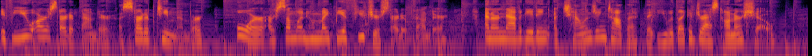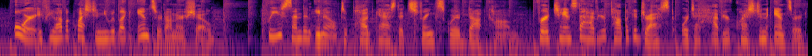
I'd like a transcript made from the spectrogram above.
If you are a startup founder, a startup team member, or are someone who might be a future startup founder and are navigating a challenging topic that you would like addressed on our show, or if you have a question you would like answered on our show, please send an email to podcast at strengthssquared.com for a chance to have your topic addressed or to have your question answered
